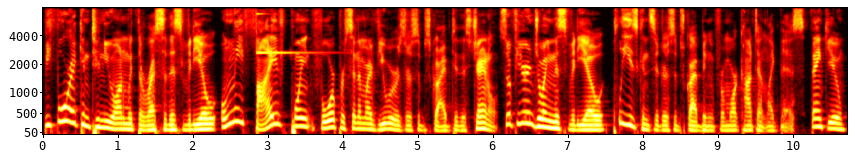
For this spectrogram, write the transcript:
Before I continue on with the rest of this video, only 5.4% of my viewers are subscribed to this channel. So if you're enjoying this video, please consider subscribing for more content like this. Thank you.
